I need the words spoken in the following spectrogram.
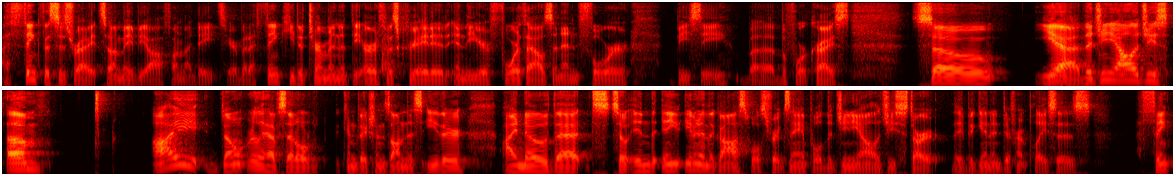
I think this is right, so I may be off on my dates here, but I think he determined that the Earth was created in the year 4004 BC, uh, before Christ. So, yeah, the genealogies. Um, I don't really have settled convictions on this either. I know that so in the, even in the Gospels, for example, the genealogies start they begin in different places. I think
